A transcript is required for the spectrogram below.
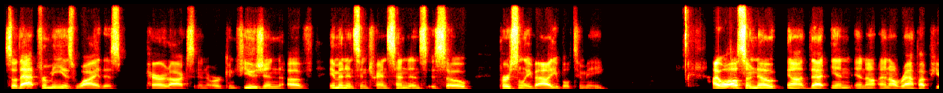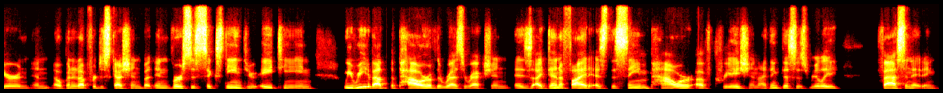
So that for me is why this paradox and or confusion of immanence and transcendence is so personally valuable to me. I will also note uh, that in, and I'll, and I'll wrap up here and, and open it up for discussion, but in verses 16 through 18, we read about the power of the resurrection as identified as the same power of creation. I think this is really fascinating.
